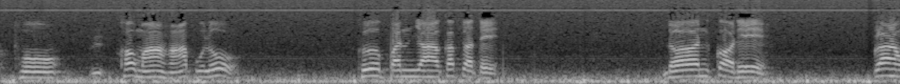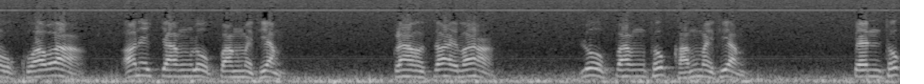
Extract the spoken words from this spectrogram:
ดหูเข้ามาหาผู้รู้คือปัญญากับสติ เดินก็ดี กล้าวขวาว่า อันนี้จังลูกฟังไม่เที่ยง กล้าวซ้ว่าลูกฟังทุกขังไม่เที่ยง เป็นทุก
